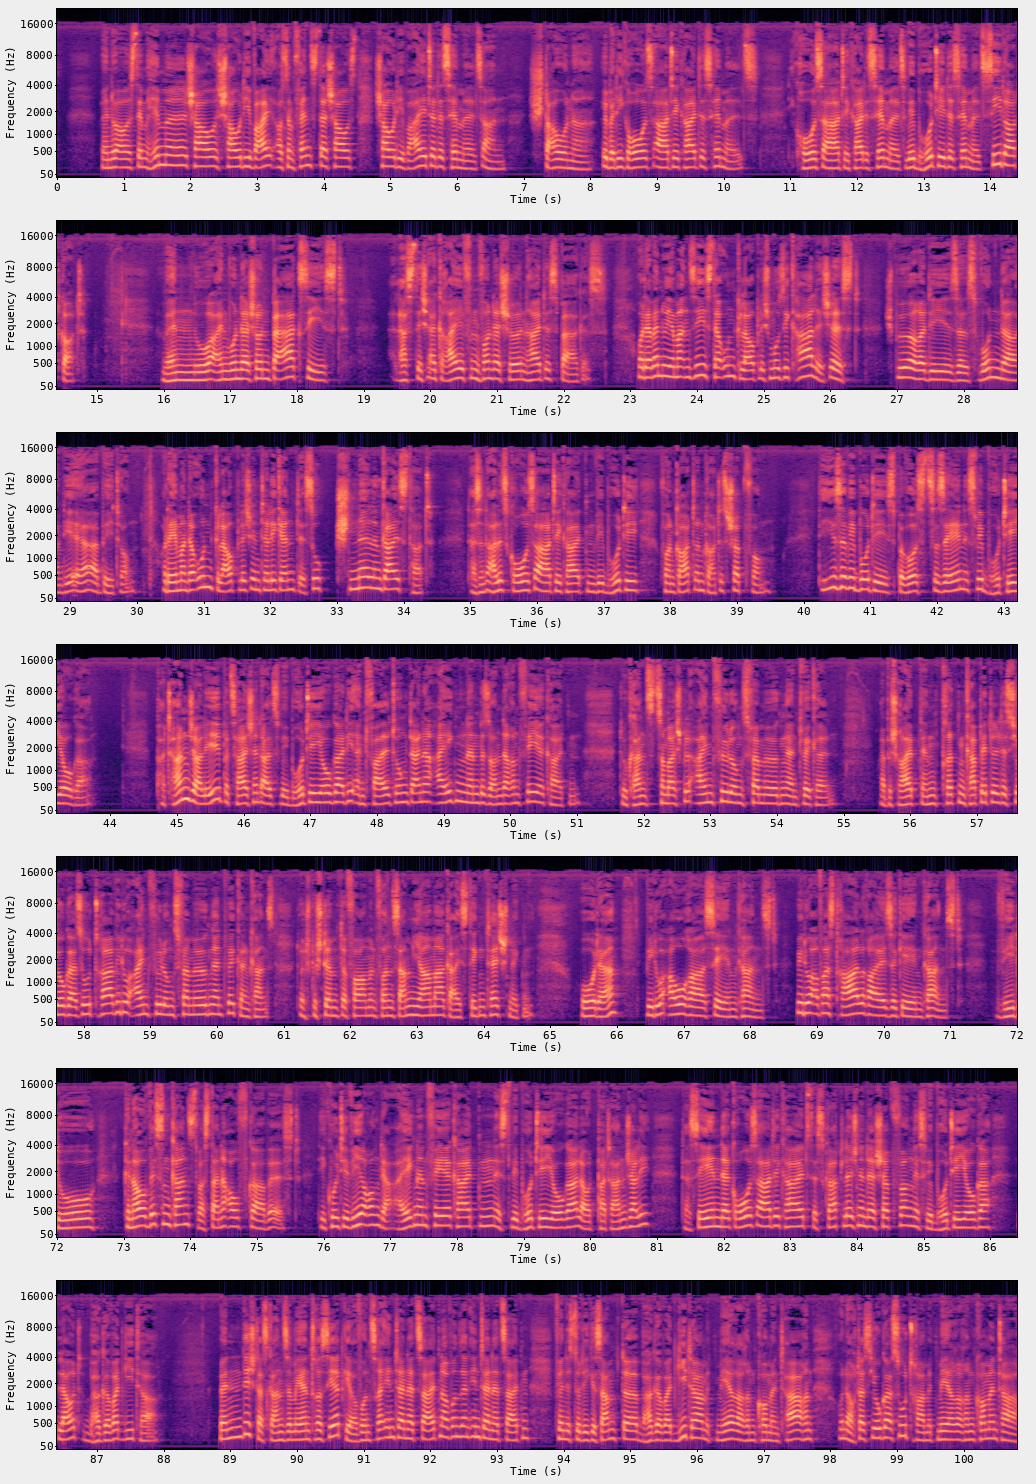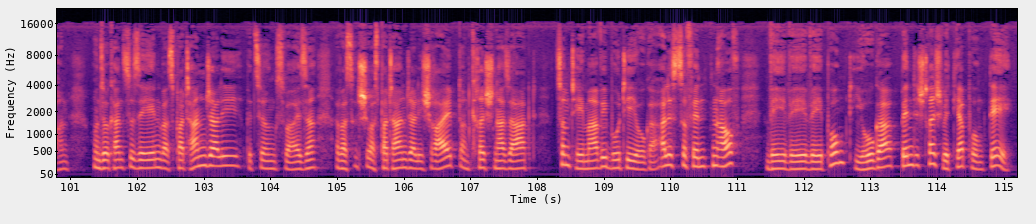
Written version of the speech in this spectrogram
Wenn du aus dem Himmel schaust, schau die Wei aus dem Fenster schaust, schau die Weite des Himmels an. Staune über die Großartigkeit des Himmels. Die Großartigkeit des Himmels, Vibhuti des Himmels, sieh dort Gott. Wenn du einen wunderschönen Berg siehst, Lass dich ergreifen von der Schönheit des Berges. Oder wenn du jemanden siehst, der unglaublich musikalisch ist, spüre dieses Wunder und die Ehrerbietung. Oder jemand, der unglaublich intelligent ist, so schnellen Geist hat. Das sind alles Großartigkeiten Vibhuti von Gott und Gottes Schöpfung. Diese Vibhutis bewusst zu sehen, ist Vibhuti Yoga. Patanjali bezeichnet als Vibhuti Yoga die Entfaltung deiner eigenen besonderen Fähigkeiten. Du kannst zum Beispiel Einfühlungsvermögen entwickeln. Er beschreibt im dritten Kapitel des Yoga Sutra, wie du Einfühlungsvermögen entwickeln kannst durch bestimmte Formen von Samyama geistigen Techniken. Oder wie du Aura sehen kannst, wie du auf Astralreise gehen kannst, wie du genau wissen kannst, was deine Aufgabe ist. Die Kultivierung der eigenen Fähigkeiten ist Vibhuti Yoga laut Patanjali. Das Sehen der Großartigkeit des Göttlichen in der Schöpfung ist Vibhuti Yoga laut Bhagavad Gita. Wenn dich das Ganze mehr interessiert, geh auf unsere Internetseiten. Auf unseren Internetseiten findest du die gesamte Bhagavad Gita mit mehreren Kommentaren und auch das Yoga Sutra mit mehreren Kommentaren. Und so kannst du sehen, was Patanjali bzw. Was, was Patanjali schreibt und Krishna sagt zum Thema Vibhuti Yoga. Alles zu finden auf www.yoga-vidya.de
